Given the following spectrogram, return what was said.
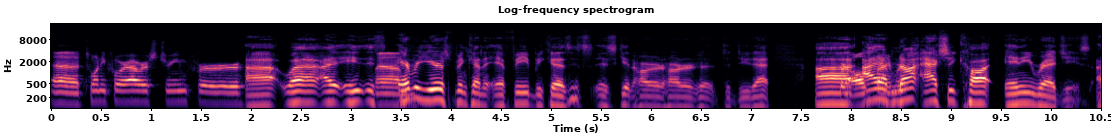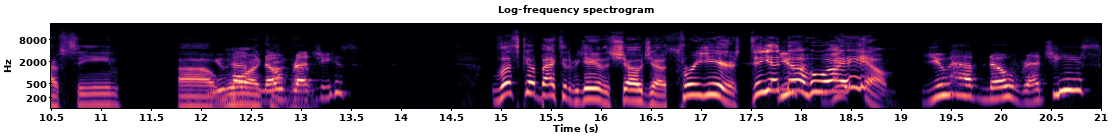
uh 24 hour stream for Uh, well, I, it's, Um, every year it's been kind of iffy because it's it's getting harder and harder to, to do that. Uh, I have not actually caught any Reggies. I've seen uh, you have no. Reggies? Let's go back to the beginning of the show, Joe. Three years. Do you, You- know who I am? You have no Reggies?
